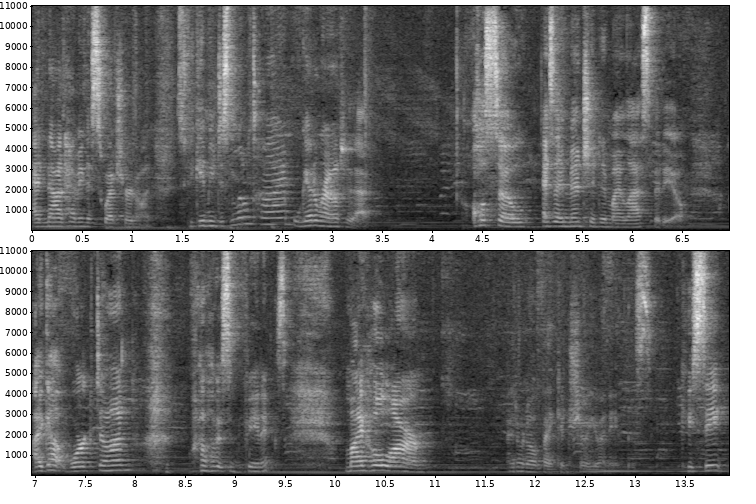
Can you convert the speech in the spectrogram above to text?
and not having a sweatshirt on. So if you give me just a little time, we'll get around to that. Also, as I mentioned in my last video, I got work done while I was in Phoenix. My whole arm I don't know if I can show you any of this. Can you see?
